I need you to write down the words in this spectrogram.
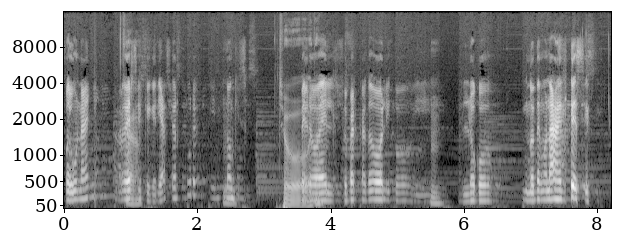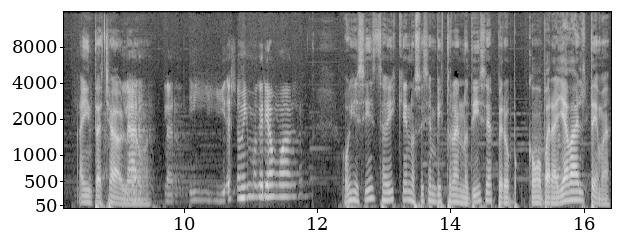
fue un año a ver Claro. si es que quería ser cura y no Mm. quiso. Chuta. Pero él súper católico y Mm. loco, no tengo nada que decir. Ahí intachable, Claro, nomás. claro. Y eso mismo queríamos hablar. Oye, sí, ¿sabéis que No sé si han visto las noticias, pero como para allá va el tema.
